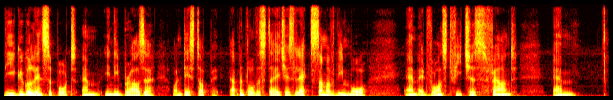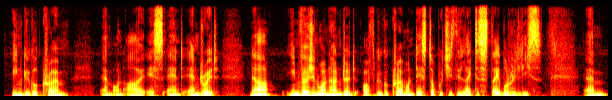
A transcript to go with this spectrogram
the Google Lens support um, in the browser on desktop up until this stage has lacked some of the more um, advanced features found um, in Google Chrome um, on iOS and Android. Now, in version 100 of Google Chrome on desktop, which is the latest stable release, um,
